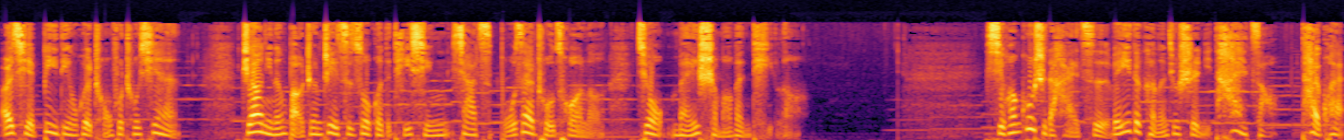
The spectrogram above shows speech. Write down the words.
而且必定会重复出现，只要你能保证这次做过的题型，下次不再出错了，就没什么问题了。喜欢故事的孩子，唯一的可能就是你太早、太快，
